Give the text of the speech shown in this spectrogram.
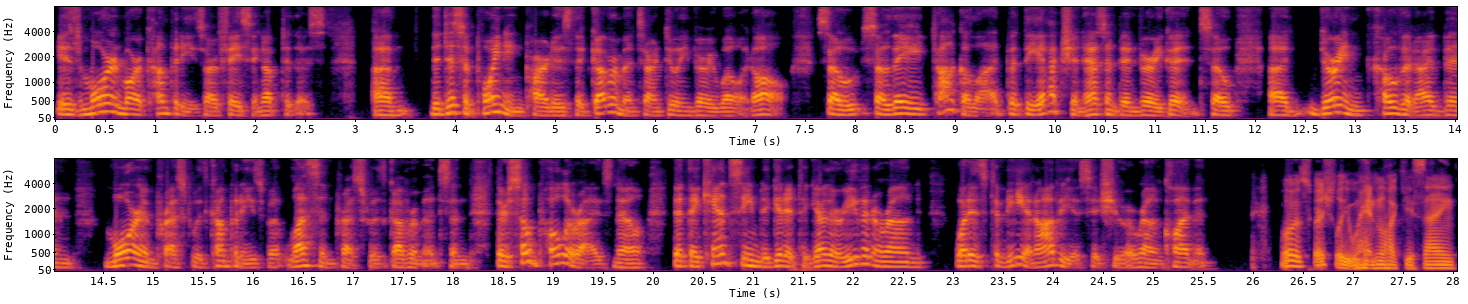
is more and more companies are facing up to this. Um, the disappointing part is that governments aren't doing very well at all. So, so they talk a lot, but the action hasn't been very good. So, uh, during COVID, I've been more impressed with companies, but less impressed with governments, and they're so polarized now that they can't seem to get it together, even around what is to me an obvious issue around climate. Well, especially when, like you're saying,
